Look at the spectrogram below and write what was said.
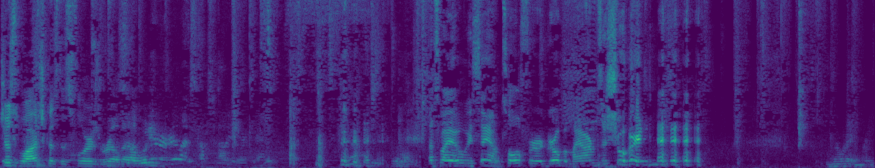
Just watch because this floor is real So bad. what do you? never realized how tall you were, Ken. That's why I always say I'm tall for a girl, but my arms are short. You know what I might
